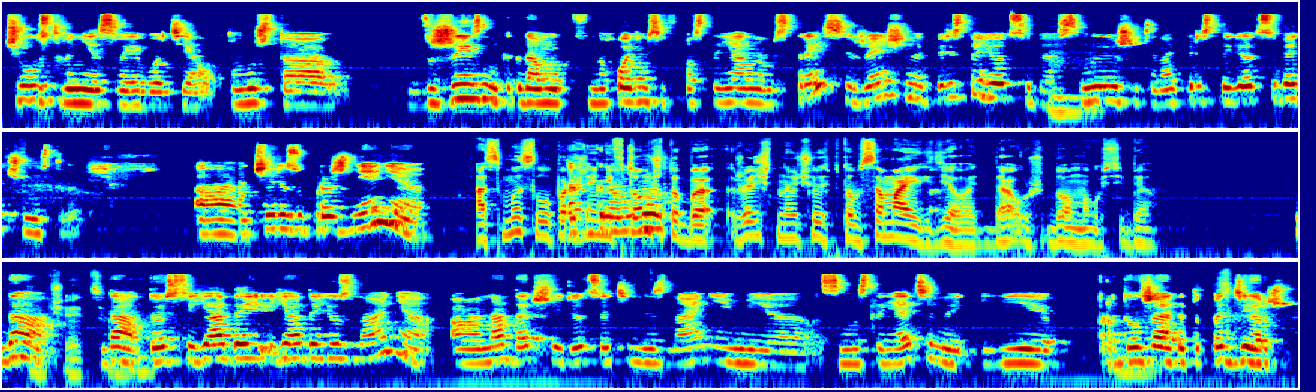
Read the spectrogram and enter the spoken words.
чувствование своего тела, потому что в жизни, когда мы находимся в постоянном стрессе, женщина перестает себя mm-hmm. слышать, она перестает себя чувствовать. А через упражнения... А смысл упражнений в том, чтобы женщина научилась потом сама их делать, да, уж дома у себя? Да, получается. Да, то есть я даю, я даю знания, а она дальше идет с этими знаниями самостоятельно и продолжает это поддерживать.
